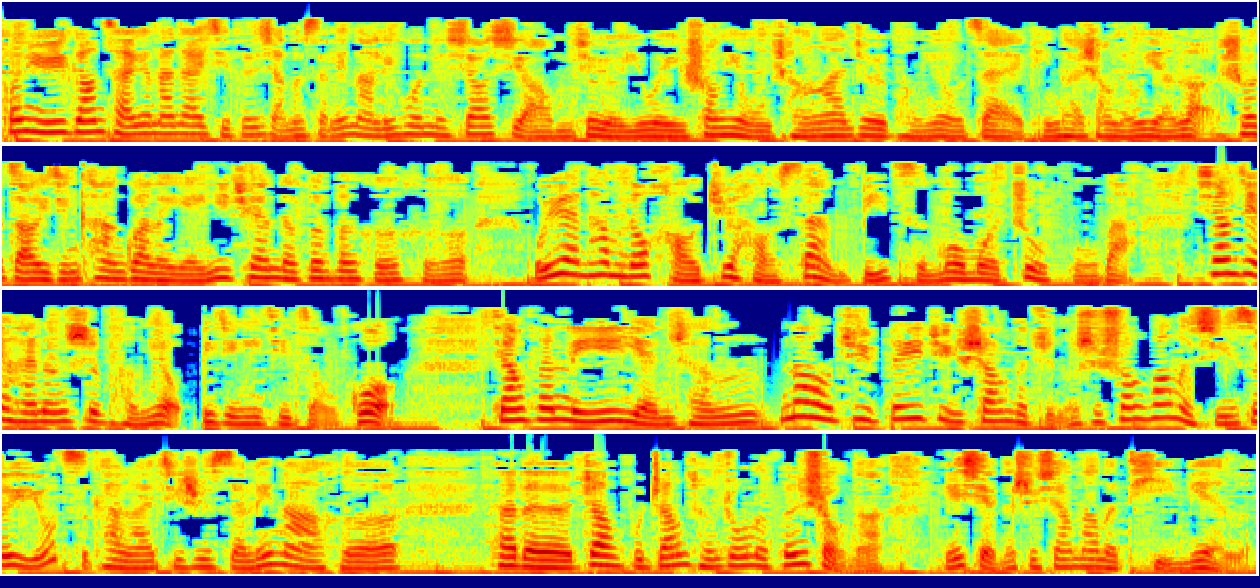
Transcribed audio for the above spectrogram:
关于刚才跟大家一起分享的 Selina 离婚的消息啊，我们就有一位双叶舞长安这位朋友在平台上留言了，说早已经看惯了演艺圈的分分合合，我愿他们都好聚好散，彼此默默祝福吧。相见还能是朋友，毕竟一起走过，将分离演成闹剧悲剧，伤的只能是双方的心。所以由此看来，其实 Selina 和她的丈夫张承忠的分手呢，也显得是相当的体面了。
